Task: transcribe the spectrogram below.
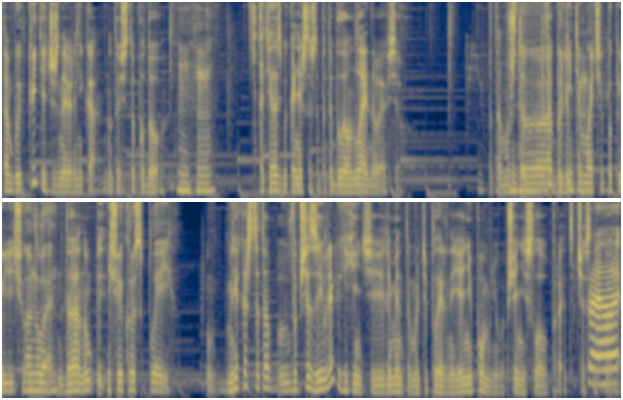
там будет квиддич же наверняка. Ну, то есть стопудово. Мгм. Хотелось бы, конечно, чтобы это было онлайновое все. Потому что Да, это были... матчи по квиддичу онлайн. Да, ну, Еще и кроссплей. Мне кажется, там вообще заявляли какие-нибудь элементы мультиплеерные. Я не помню вообще ни слова про это, честно Про... говоря.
